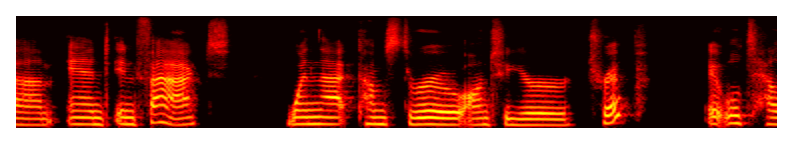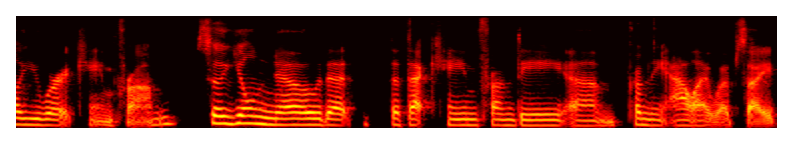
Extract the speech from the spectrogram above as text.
Um, and in fact, when that comes through onto your trip, it will tell you where it came from. So you'll know that that, that came from the um, from the ally website.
